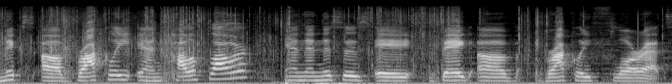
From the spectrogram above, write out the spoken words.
mix of broccoli and cauliflower. And then this is a bag of broccoli florets.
